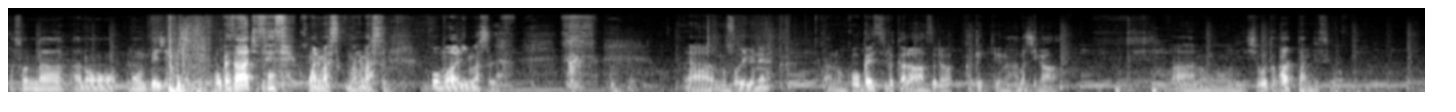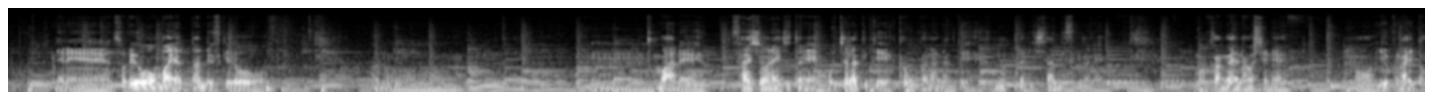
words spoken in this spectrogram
まあ、そんなあのホームページの中で公開さんあちょ先生困ります。困ります。困ります。あのそういうねあの公開するからそれを書けっていうような話があの仕事があったんですよ。でねそれをまあやったんですけどあのうんまあね最初はねちょっとねおちゃらけて書こうかななんて思ったりしたんですけどね、まあ、考え直してねもう良くないと。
